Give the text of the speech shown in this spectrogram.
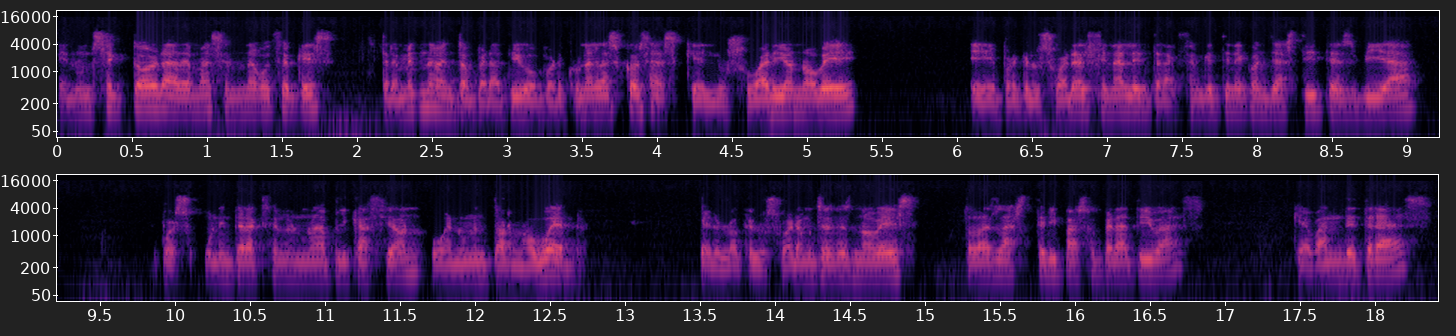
en un sector además en un negocio que es tremendamente operativo porque una de las cosas que el usuario no ve eh, porque el usuario al final la interacción que tiene con Justit es vía pues una interacción en una aplicación o en un entorno web. Pero lo que el usuario muchas veces no ve es todas las tripas operativas que van detrás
